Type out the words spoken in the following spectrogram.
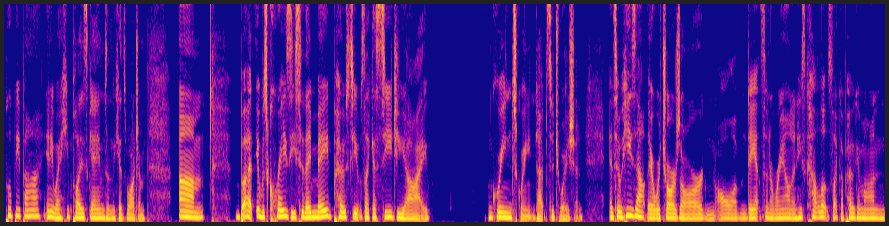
Poopy Pie. Anyway, he plays games and the kids watch him. Um, but it was crazy. So they made Posty. It was like a CGI green screen type situation, and so he's out there with Charizard and all of them dancing around, and he's kind of looks like a Pokemon,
